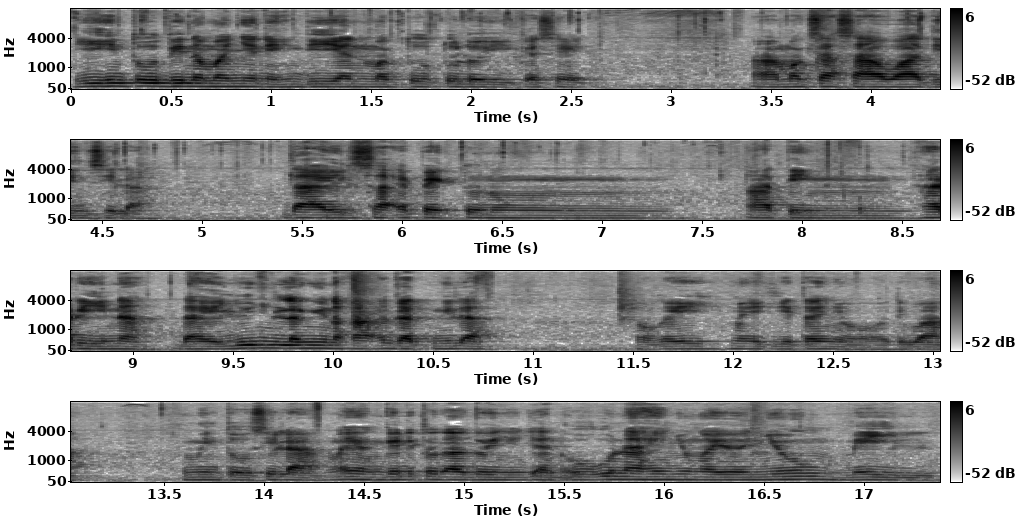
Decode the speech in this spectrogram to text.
Hihinto din naman yan eh, hindi yan magtutuloy kasi ah, magsasawa din sila. Dahil sa epekto nung ating harina. Dahil yun lang yung nakakagat nila. Okay, makikita nyo, di ba? Huminto sila. Ngayon, ganito gagawin nyo dyan. Uunahin nyo ngayon yung male.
